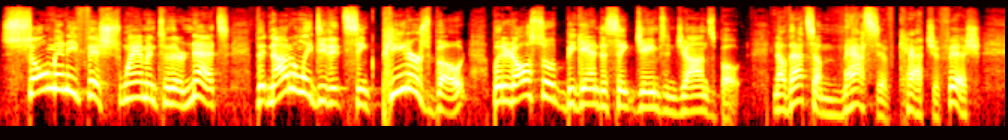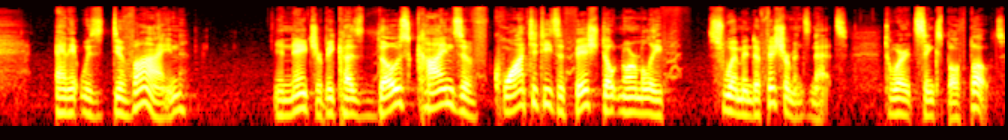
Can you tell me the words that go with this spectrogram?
so many fish swam into their nets that not only did it sink Peter's boat, but it also began to sink James and John's boat. Now, that's a massive catch of fish and it was divine in nature because those kinds of quantities of fish don't normally swim into fishermen's nets to where it sinks both boats.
